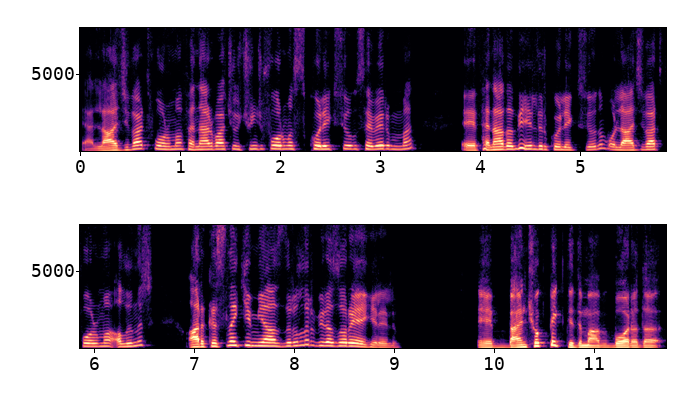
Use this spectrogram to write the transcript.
yani lacivert forma Fenerbahçe 3. forması koleksiyonu severim ben. Eee, fena da değildir koleksiyonum. O lacivert forma alınır. Arkasına kim yazdırılır biraz oraya gelelim. Eee, ben çok bekledim abi bu arada.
